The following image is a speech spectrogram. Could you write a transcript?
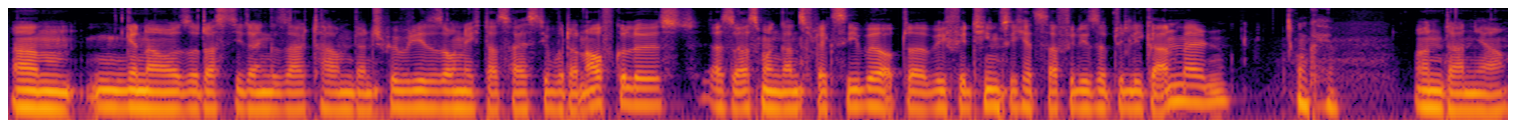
Ähm, genau, sodass die dann gesagt haben, dann spielen wir die Saison nicht. Das heißt, die wurde dann aufgelöst. Also erstmal ganz flexibel, ob da wie viele Teams sich jetzt da für die siebte Liga anmelden. Okay. Und dann ja.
